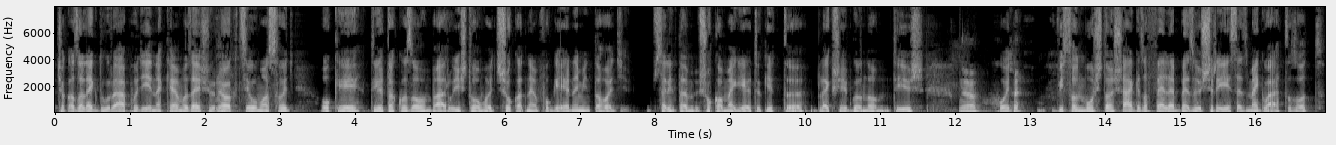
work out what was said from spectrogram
Csak az a legdurvább, hogy én nekem az első reakcióm az, hogy oké, okay, tiltakozom, bár úgy is tudom, hogy sokat nem fog érni, mint ahogy szerintem sokan megéltük itt Black Sheep, gondolom ti is. Ja hogy viszont mostanság ez a fellebbezős rész, ez megváltozott.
